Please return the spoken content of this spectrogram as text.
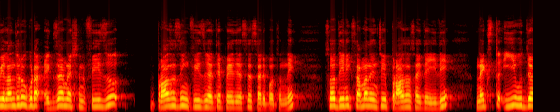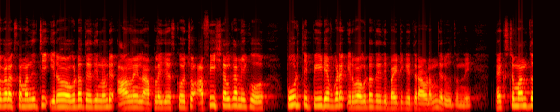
వీళ్ళందరూ కూడా ఎగ్జామినేషన్ ఫీజు ప్రాసెసింగ్ ఫీజు అయితే పే చేస్తే సరిపోతుంది. సో దీనికి సంబంధించి ప్రాసెస్ అయితే ఇది. నెక్స్ట్ ఈ ఉద్యోగాలకు సంబంధించి ఇరవై ఒకటో తేదీ నుండి ఆన్లైన్లో అప్లై చేసుకోవచ్చు. అఫీషియల్గా మీకు పూర్తి పీడిఎఫ్ కూడా ఇరవై ఒకటో తేదీ బయటికి అయితే రావడం జరుగుతుంది. నెక్స్ట్ మంత్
